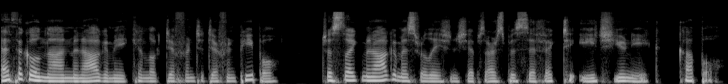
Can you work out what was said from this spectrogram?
Ethical non monogamy can look different to different people, just like monogamous relationships are specific to each unique couple.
